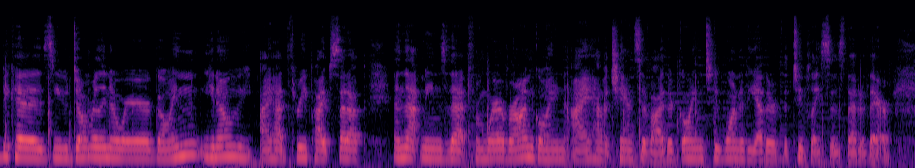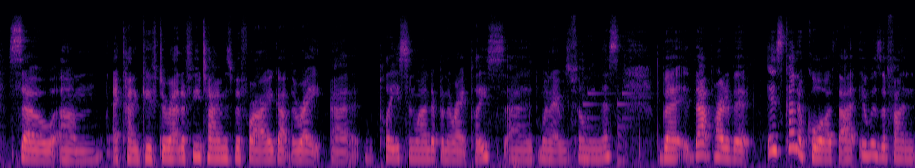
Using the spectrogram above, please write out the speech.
because you don't really know where you're going. You know, I had three pipes set up, and that means that from wherever I'm going, I have a chance of either going to one or the other of the two places that are there. So um, I kind of goofed around a few times before I got the right uh, place and wound up in the right place uh, when I was filming this. But that part of it is kind of cool. I thought it was a fun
